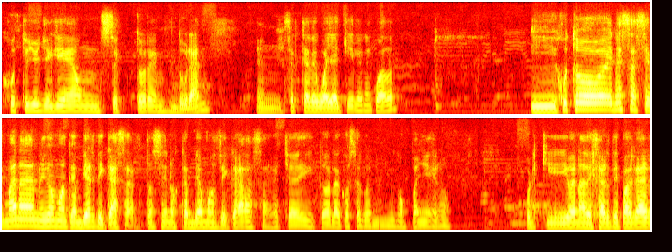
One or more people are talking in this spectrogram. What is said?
justo yo llegué a un sector en Durán, en cerca de Guayaquil, en Ecuador. Y justo en esa semana nos íbamos a cambiar de casa. Entonces nos cambiamos de casa, ¿cachai? Y toda la cosa con mi compañero porque iban a dejar de pagar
